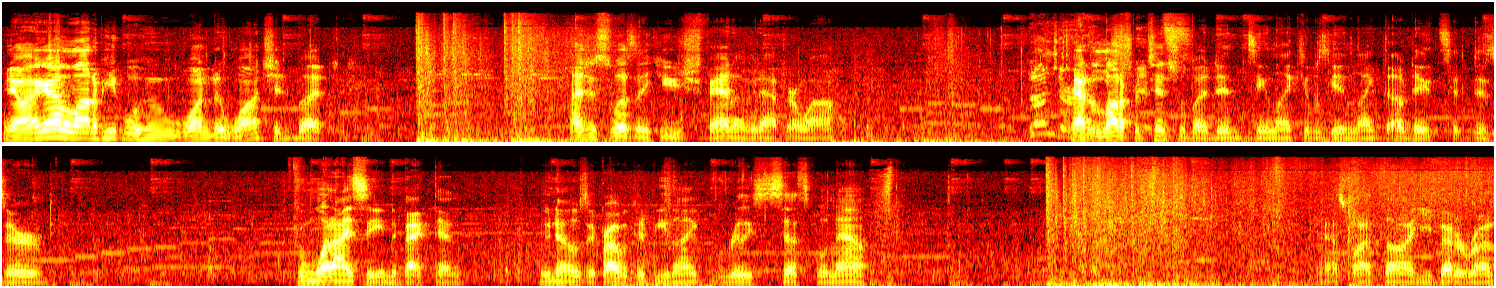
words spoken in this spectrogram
You know, I got a lot of people who wanted to watch it, but I just wasn't a huge fan of it after a while. It had a lot of potential, but it didn't seem like it was getting like the updates it deserved. From what I see in the back then. Who knows? It probably could be like really successful now. That's why I thought you better run.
